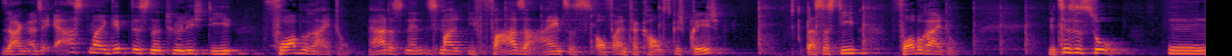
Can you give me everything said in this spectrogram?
sagen. Also erstmal gibt es natürlich die Vorbereitung. Ja, das nennt es mal die Phase 1 auf ein Verkaufsgespräch. Das ist die Vorbereitung. Jetzt ist es so, mm,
